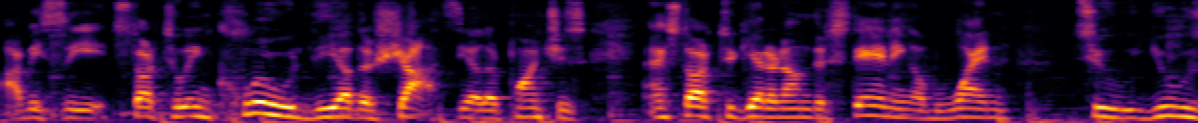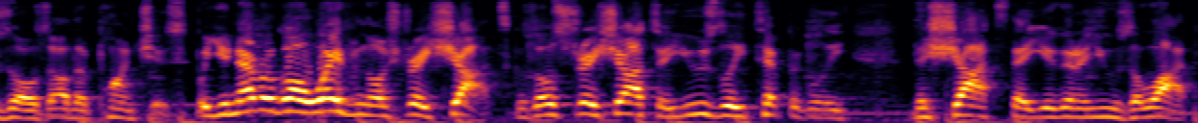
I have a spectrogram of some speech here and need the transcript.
obviously start to include the other shots, the other punches, and start to get an understanding of when to use those other punches. But you never go away from those straight shots because those straight shots are usually typically the shots that you're going to use a lot.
